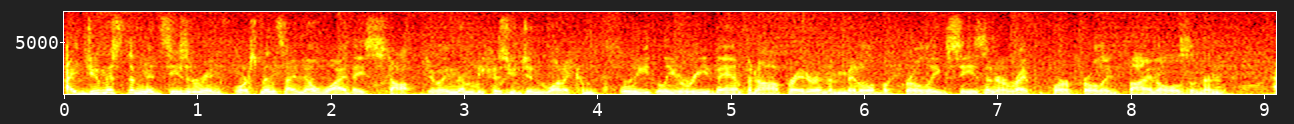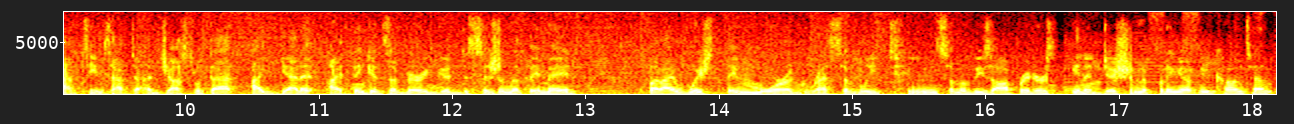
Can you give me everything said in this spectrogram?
I do miss the mid-season reinforcements. I know why they stopped doing them because you didn't want to completely revamp an operator in the middle of a pro league season or right before a pro league finals, and then have teams have to adjust with that. I get it. I think it's a very good decision that they made, but I wish they more aggressively tuned some of these operators in addition to putting out new content.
